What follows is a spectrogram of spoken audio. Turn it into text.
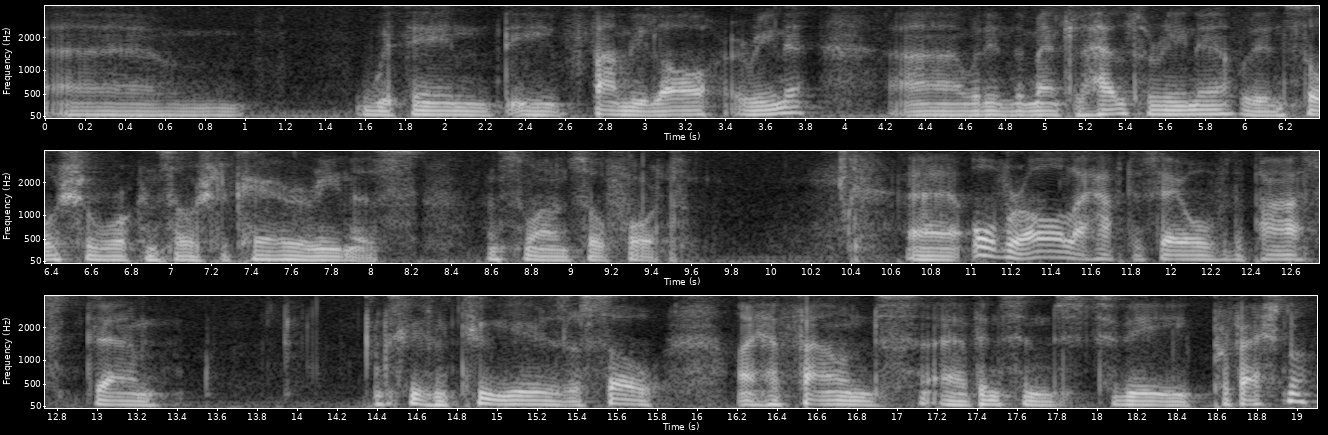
Um, within the family law arena, uh, within the mental health arena, within social work and social care arenas, and so on and so forth. Uh, overall, I have to say, over the past um, excuse me, two years or so, I have found uh, Vincent to be professional,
